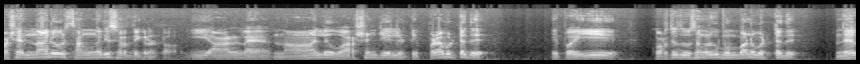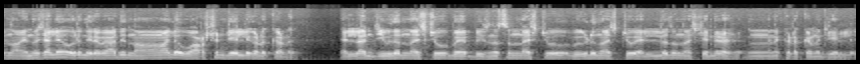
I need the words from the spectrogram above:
പക്ഷെ എന്നാലും ഒരു സംഗതി ശ്രദ്ധിക്കണം കേട്ടോ. ഈ ആളിനെ നാല് വർഷം ജയിലിലിട്ട് ഇപ്പോഴാണ് വിട്ടത്? ഇപ്പോൾ ഈ കുറച്ച് ദിവസങ്ങൾക്ക് മുമ്പാണ് വിട്ടത്. എന്ന് വെച്ചാൽ ഒരു നിരവധി നാല് വർഷം ജയിലിൽ കിടക്കുകയാണ് എല്ലാം ജീവിതം നശിച്ചു ബിസിനസ്സും നശിച്ചു വീട് നശിച്ചു എല്ലതും നശിച്ചതിന്റെ ഇങ്ങനെ കിടക്കുകയാണ് ജയിലിൽ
